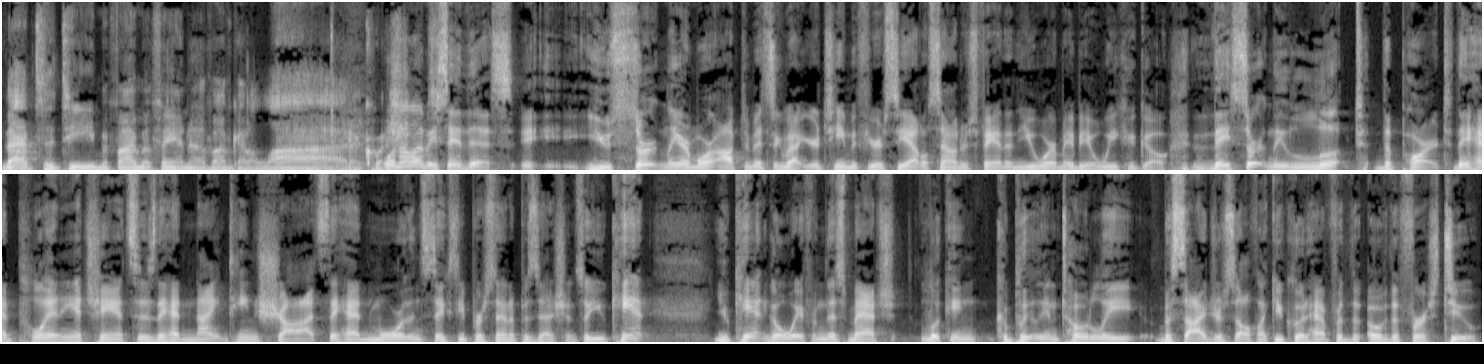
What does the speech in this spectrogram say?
that's a team. If I'm a fan of, I've got a lot of questions. Well, now let me say this: you certainly are more optimistic about your team if you're a Seattle Sounders fan than you were maybe a week ago. They certainly looked the part. They had plenty of chances. They had 19 shots. They had more than 60 percent of possession. So you can't you can't go away from this match looking completely and totally beside yourself like you could have for the, over the first two.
